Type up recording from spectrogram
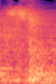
about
